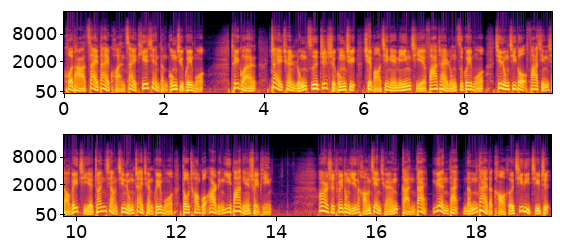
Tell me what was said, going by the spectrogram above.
扩大再贷款、再贴现等工具规模。推广债券融资支持工具，确保今年民营企业发债融资规模、金融机构发行小微企业专项金融债券规模都超过二零一八年水平。二是推动银行健全敢贷、愿贷、能贷的考核激励机制，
